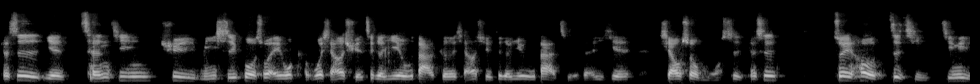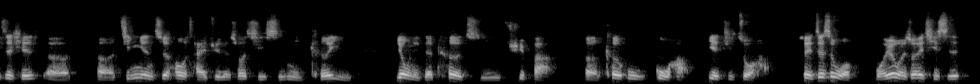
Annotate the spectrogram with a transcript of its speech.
可是也曾经去迷失过说哎我可我想要学这个业务大哥，想要学这个业务大姐的一些销售模式，可是最后自己经历这些呃呃经验之后，才觉得说其实你可以用你的特质去把呃客户顾好，业绩做好，所以这是我我认为说哎其实。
